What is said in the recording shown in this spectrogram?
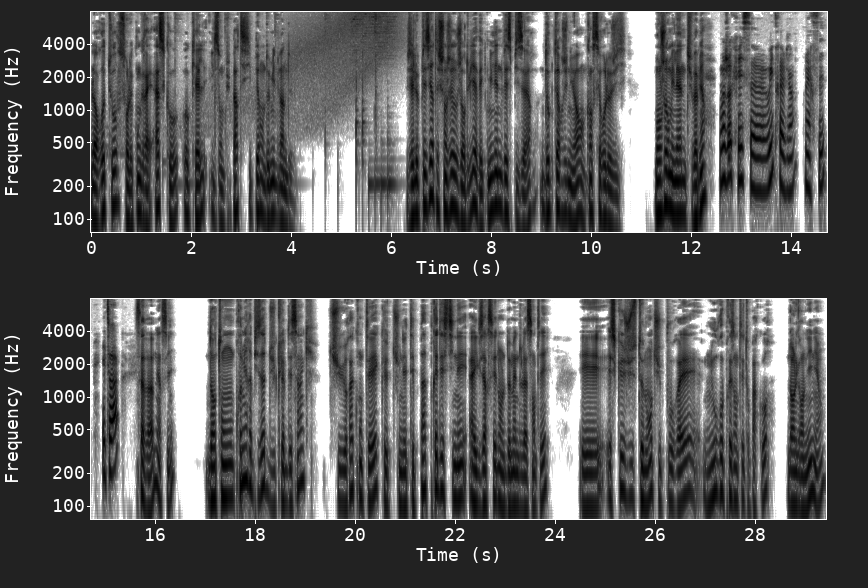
leur retour sur le congrès ASCO auquel ils ont pu participer en 2022. J'ai le plaisir d'échanger aujourd'hui avec Mylène Vespizer, docteur junior en cancérologie. Bonjour Mylène, tu vas bien? Bonjour Chris, euh, oui très bien, merci. Et toi? Ça va, merci. Dans ton premier épisode du Club des 5, tu racontais que tu n'étais pas prédestiné à exercer dans le domaine de la santé. Et est-ce que justement tu pourrais nous représenter ton parcours dans les grandes lignes hein,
